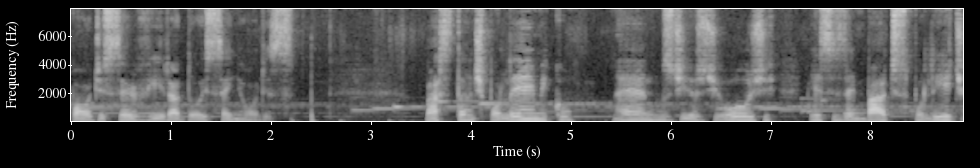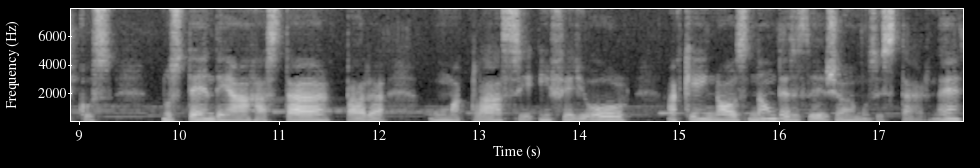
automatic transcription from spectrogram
pode servir a dois senhores. Bastante polêmico, né, nos dias de hoje, esses embates políticos nos tendem a arrastar para uma classe inferior a quem nós não desejamos estar, né?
